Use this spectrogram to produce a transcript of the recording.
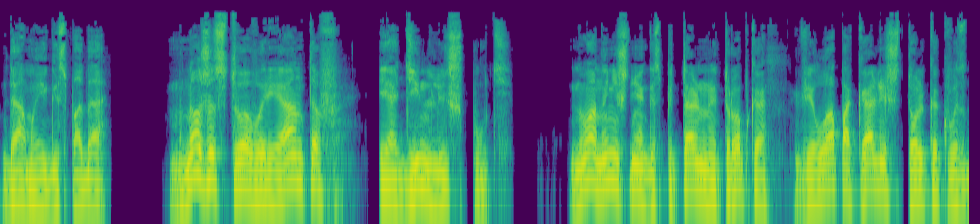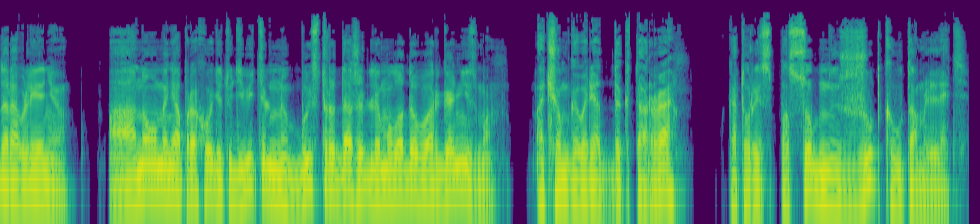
дамы и господа. Множество вариантов и один лишь путь. Ну а нынешняя госпитальная тропка вела пока лишь только к выздоровлению. А оно у меня проходит удивительно быстро даже для молодого организма, о чем говорят доктора, которые способны жутко утомлять.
